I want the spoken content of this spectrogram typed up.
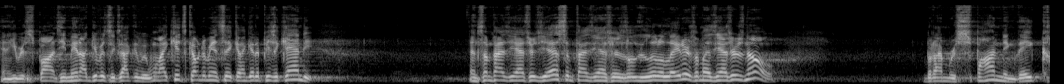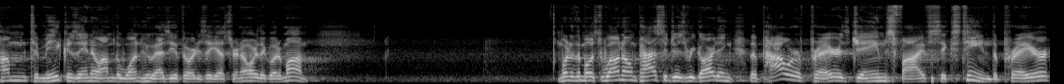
and He responds. He may not give us exactly what my kids come to me and say, Can I get a piece of candy? And sometimes the answer is yes, sometimes the answer is a little later, sometimes the answer is no. but I'm responding. They come to me because they know I'm the one who has the authority to say yes or no, or they go to mom. One of the most well-known passages regarding the power of prayer is James 5:16. The prayer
